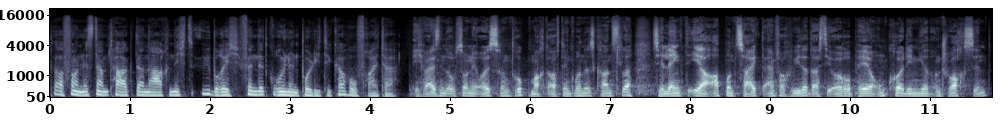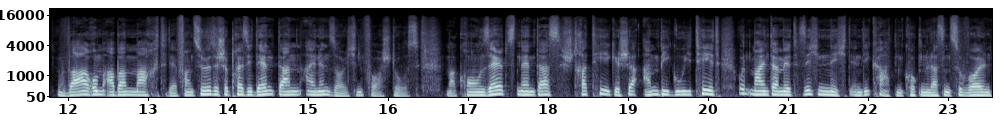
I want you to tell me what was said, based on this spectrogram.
Davon ist am Tag danach nichts übrig, findet Grünen Politiker Hofreiter. Ich weiß nicht, ob so eine Äußerung Druck macht auf den Bundeskanzler. Sie lenkt eher ab und zeigt einfach wieder, dass die Europäer unkoordiniert und schwach sind. Warum aber macht der französische Präsident dann einen solchen Vorstoß? Macron selbst nennt das strategische Ambiguität und meint damit, sich nicht in die Karten gucken lassen zu wollen.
